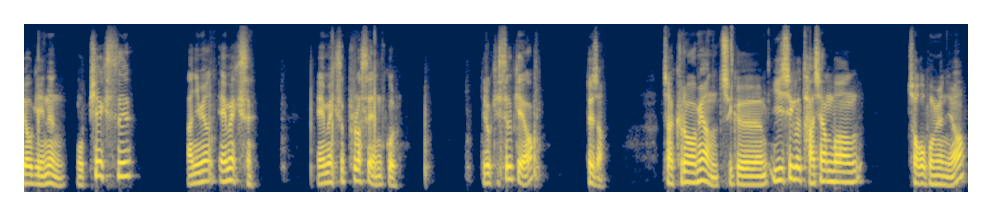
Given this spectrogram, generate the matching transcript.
여기는 뭐 PX 아니면 MX, MX 플러스 N꼴. 이렇게 쓸게요. 되죠? 자, 그러면 지금 이 식을 다시 한번 적어 보면요.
